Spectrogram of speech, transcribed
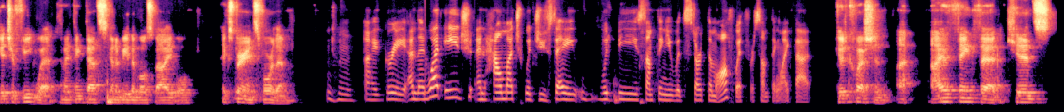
get your feet wet. And I think that's going to be the most valuable experience for them. Mm-hmm. I agree. And then what age and how much would you say would be something you would start them off with for something like that? Good question. I, I think that kids,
